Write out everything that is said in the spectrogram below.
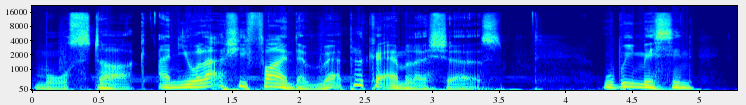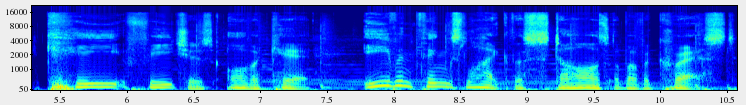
more stark, and you will actually find that replica MLS shirts will be missing key features of a kit, even things like the stars above a crest.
